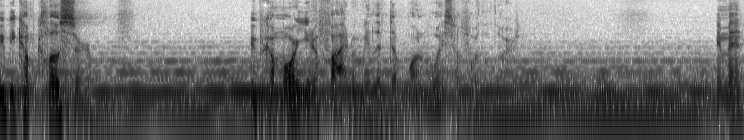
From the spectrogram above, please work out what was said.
We become closer. We become more unified when we lift up one voice before the Lord. Amen.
